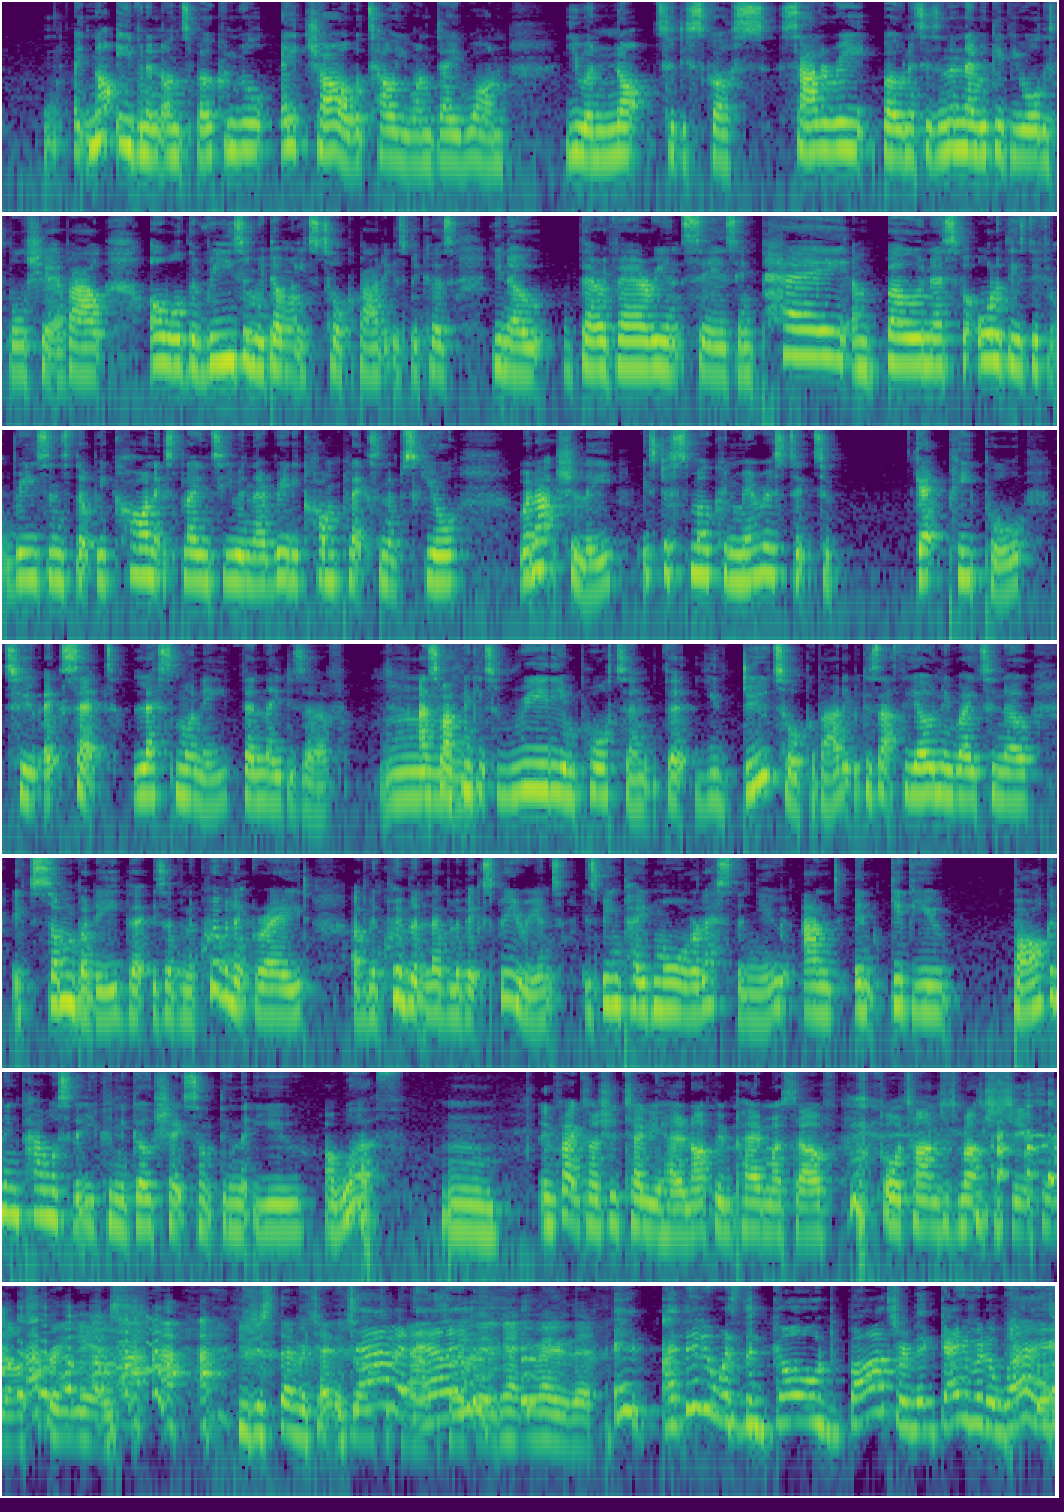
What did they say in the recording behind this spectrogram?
not even an unspoken rule. HR would tell you on day one, you are not to discuss salary, bonuses, and then they would give you all this bullshit about, oh, well, the reason we don't want you to talk about it is because, you know, there are variances in pay and bonus for all of these different reasons that we can't explain to you and they're really complex and obscure. When actually, it's just smoke and mirrors to, to get people to accept less money than they deserve. And so I think it's really important that you do talk about it because that's the only way to know if somebody that is of an equivalent grade, of an equivalent level of experience, is being paid more or less than you and give you bargaining power so that you can negotiate something that you are worth. In fact, I should tell you, Helen, I've been paying myself four times as much as you for the last three years. You just never take the job Damn it, out, so I Ellie. get away with it. It, I think it was the gold bathroom that gave it away.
